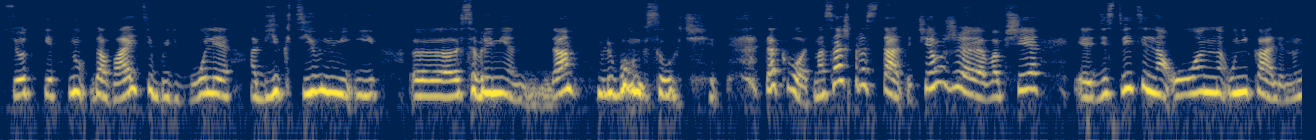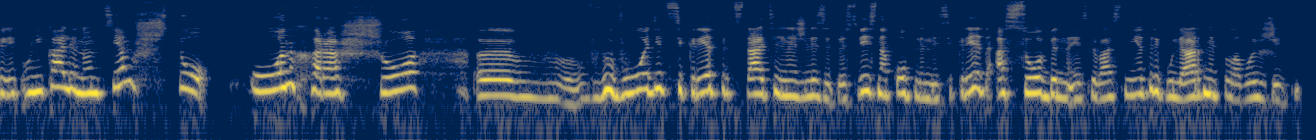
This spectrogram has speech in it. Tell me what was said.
все-таки, ну, давайте быть более объективными и э, современными, да, в любом случае. Так вот, массаж простаты. Чем же вообще э, действительно он уникален? Уникален он тем, что он хорошо э, выводит секрет предстательной железы, то есть весь накопленный секрет, особенно если у вас нет регулярной половой жизни,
